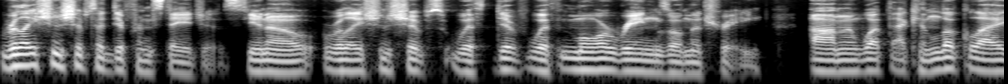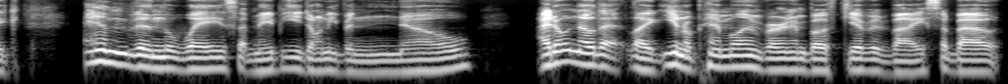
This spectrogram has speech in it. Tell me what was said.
relationships at different stages you know relationships with diff- with more rings on the tree um and what that can look like and then the ways that maybe you don't even know. I don't know that like you know pamela and vernon both give advice about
